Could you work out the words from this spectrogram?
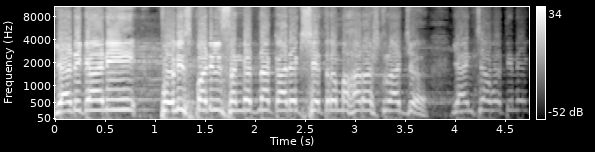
या ठिकाणी पोलीस पाटील संघटना कार्यक्षेत्र महाराष्ट्र राज्य यांच्या वतीने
